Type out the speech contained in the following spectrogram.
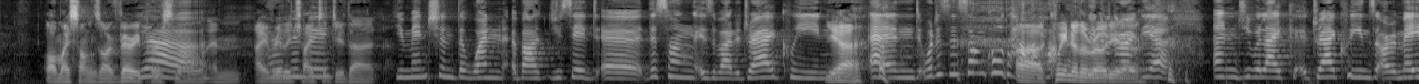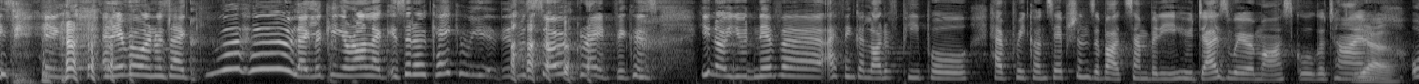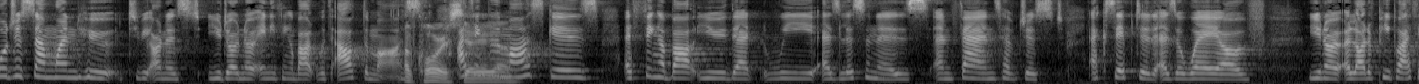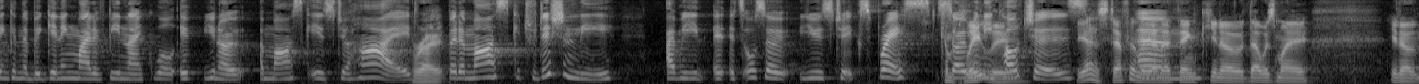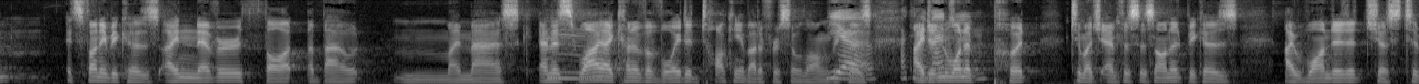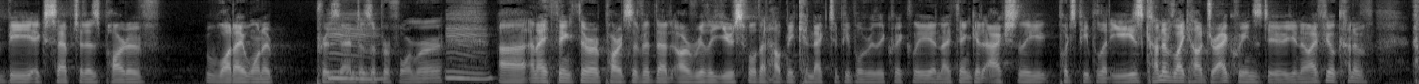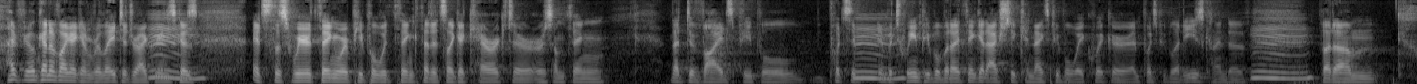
All my songs are very Yeah. personal, and I really try to do that. You mentioned the one about you said uh, this song is about a drag queen. Yeah. And what is the song called? Uh, Queen of the Rodeo. Road- yeah. And you were like, drag queens are amazing, and everyone was like, woohoo! Like looking around, like, is it okay? Can we? It was so great because. You know, you'd never. I think a lot of people have preconceptions about somebody who does wear a mask all the time, Yeah. or just someone who, to be honest, you don't know anything about without the mask. Of course, I yeah, think yeah, the mask is a thing about you that we as listeners and fans have just accepted as a way of you know a lot of people i think in the beginning might have been like well if you know a mask is to hide Right. but a mask traditionally i mean it's also used to express so many cultures Yes, definitely. and I Um, think, you know, that was my, you know, it's funny because I never thought about my mask. And it's why I kind of avoided talking about it for so long Mm. Yeah, because I I, didn't want to put too much emphasis on it because I wanted it just to be accepted as part of what I want to present as a Mm. performer. Uh, and I think there are parts of it that are really useful that help me connect to people really quickly. And I think it actually puts people at ease, kind of like how drag queens do. You know, I feel kind of, I feel kind of like I can relate to drag queens because it's this weird thing where people would think that it's like a character or something that divides people puts it Mm. in between people, but I think it actually connects people way quicker and puts people at ease, kind of. Mm. But um,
